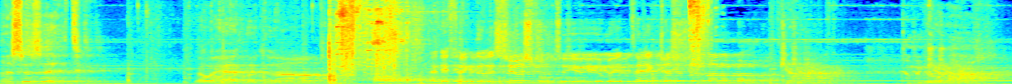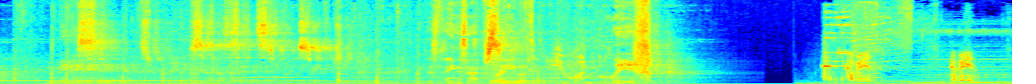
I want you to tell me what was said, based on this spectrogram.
this is it. Go ahead, look around. Anything that is useful to you, you may take. Just let them know. Caroline, come and get You made a statement really sense The things I've seen, you wouldn't believe. Come in. Come in.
